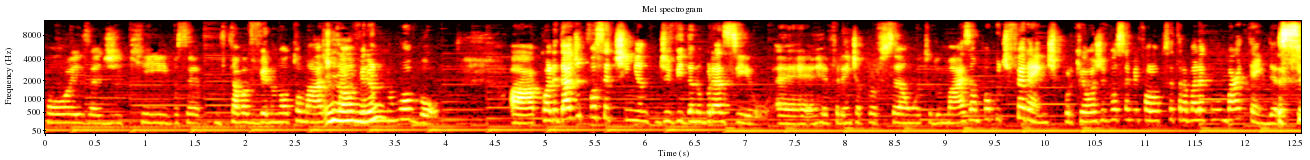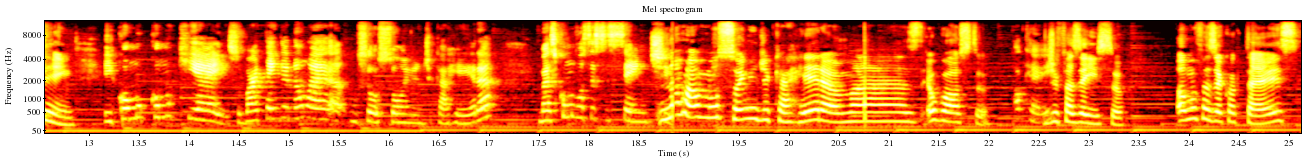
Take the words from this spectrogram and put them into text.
coisa de que você estava vivendo no automático, estava uhum. virando um robô. A qualidade que você tinha de vida no Brasil, é, referente à profissão e tudo mais, é um pouco diferente, porque hoje você me falou que você trabalha como bartender. Aqui. Sim. E como, como que é isso? Bartender não é o seu sonho de carreira, mas como você se sente? Não é o meu sonho de carreira, mas eu gosto okay. de fazer isso. Amo fazer coquetéis,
